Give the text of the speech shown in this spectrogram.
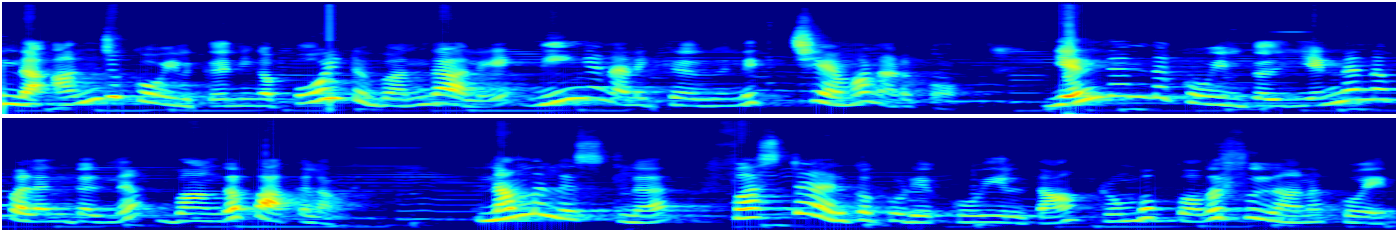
இந்த அஞ்சு கோயிலுக்கு நீங்கள் போயிட்டு வந்தாலே நீங்கள் நினைக்கிறது நிச்சயமாக நடக்கும். எந்தெந்த கோயில்கள் என்னென்ன பலன்கள்னு வாங்க பார்க்கலாம். நம்ம லிஸ்ட்ல ஃபர்ஸ்டா இருக்கக்கூடிய கோயில் தான் ரொம்ப பவர்ஃபுல்லான கோயில்.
